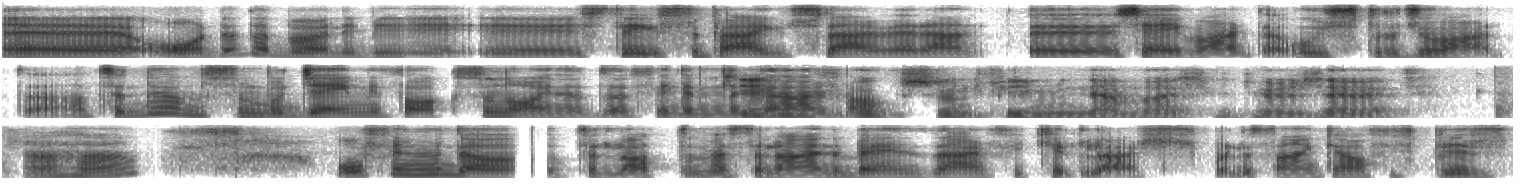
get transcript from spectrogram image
Ee, orada da böyle bir e, işte süper güçler veren e, şey vardı, uyuşturucu vardı. Hatırlıyor musun? Bu Jamie Foxx'un oynadığı filmdi Jamie galiba. Foxx'un filminden bahsediyoruz evet. Aha. O filmi de hatırlattı mesela. Yani benzer fikirler. Böyle sanki hafif bir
